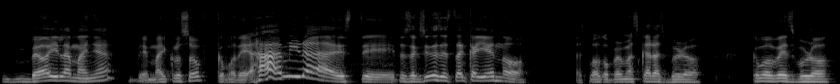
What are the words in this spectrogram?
Veo ahí la maña de Microsoft como de, ah, mira, este, tus acciones están cayendo. Las puedo comprar más caras, bro. ¿Cómo ves, bro?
